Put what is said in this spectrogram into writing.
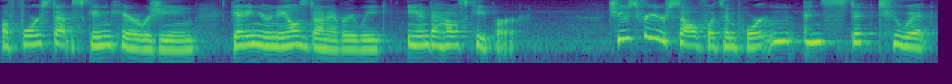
a four step skincare regime, getting your nails done every week, and a housekeeper. Choose for yourself what's important and stick to it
